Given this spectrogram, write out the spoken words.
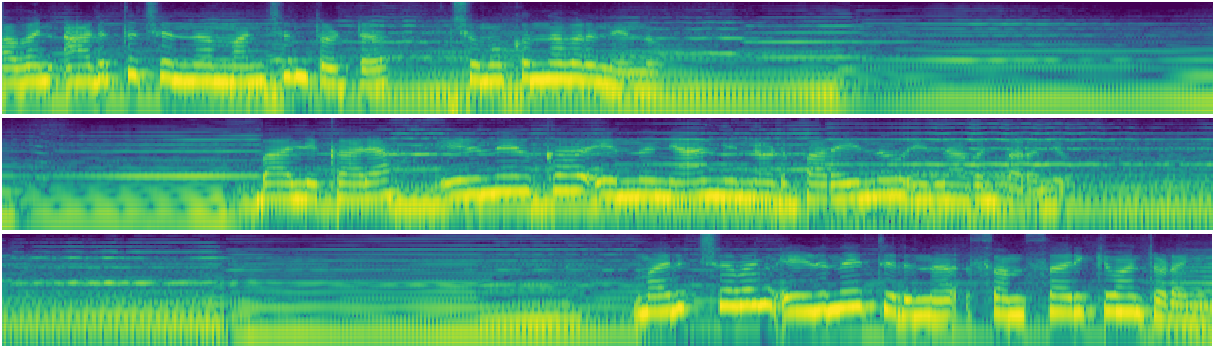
അവൻ അടുത്തു ചെന്ന് മഞ്ചം തൊട്ട് ചുമക്കുന്നവർ നിന്നു. ബാല്യക്കാര എഴുന്നേൽക്ക എന്ന് ഞാൻ നിന്നോട് പറയുന്നു എന്ന് അവൻ പറഞ്ഞു. മരിച്ചവൻ എഴുന്നേറ്റിരുന്ന് സംസാരിക്കുവാൻ തുടങ്ങി.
